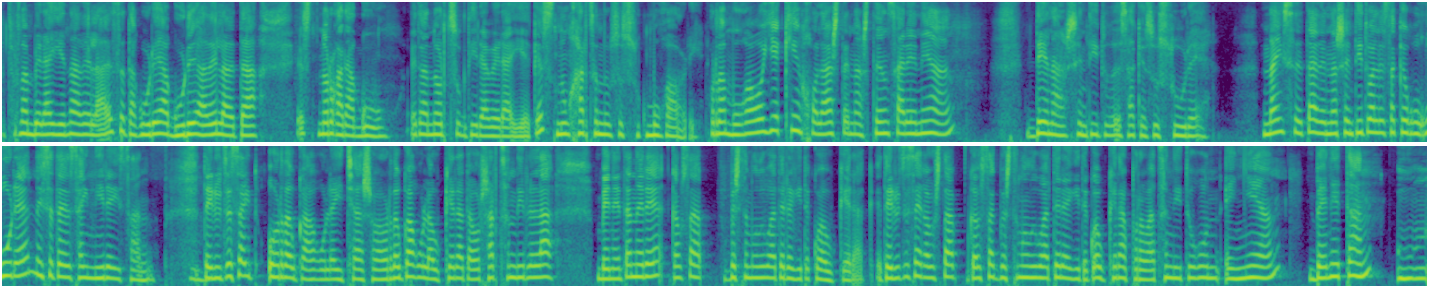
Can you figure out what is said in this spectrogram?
Eta orduan beraiena dela, ez? Eta gurea gurea dela, eta ez nor gara gu. Eta nortzuk dira beraiek, ez? Nun jartzen duzu zuk muga hori. Orduan, muga horiekin jolasten hasten zarenean, dena sentitu dezakezu zure. Naiz eta dena sentitu alezakegu gure, naiz eta ezain nire izan. Eta iruditzen zait hor daukagula itxasoa, hor daukagula aukera, eta hor sartzen direla, benetan ere, gauza beste modu batera egiteko aukerak. Eta iruditzen zait gauza, gauzak beste modu batera egiteko aukerak probatzen ditugun einean, benetan, mm,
